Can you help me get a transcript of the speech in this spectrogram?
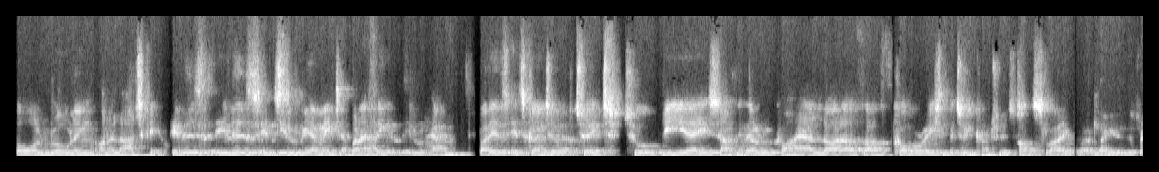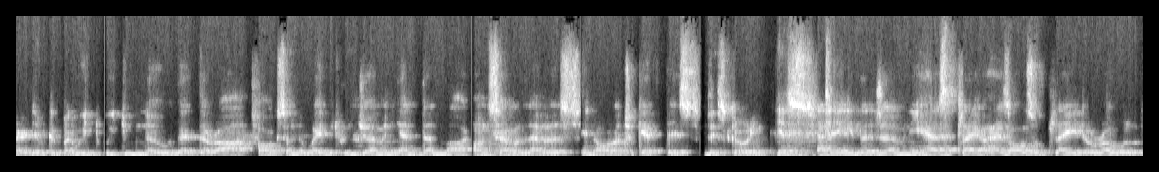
ball rolling on a large scale. It is, it is, it, will be amazing, but I think it will happen. But it's, it's going to to, to be a something that will require a lot of, of cooperation between countries. Sounds like uh, like it is very difficult, but we we do know that there are talks on the way between Germany and Denmark on several levels in order to get this this going. Yes, I take it that Germany has play has also played a role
